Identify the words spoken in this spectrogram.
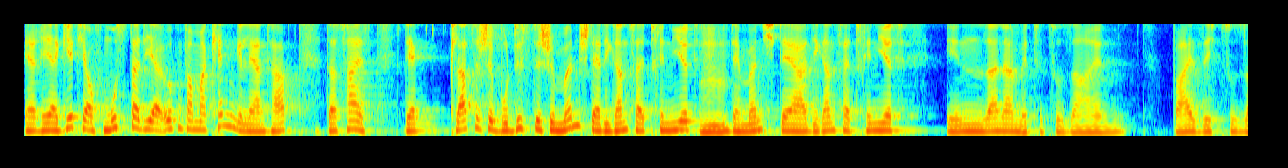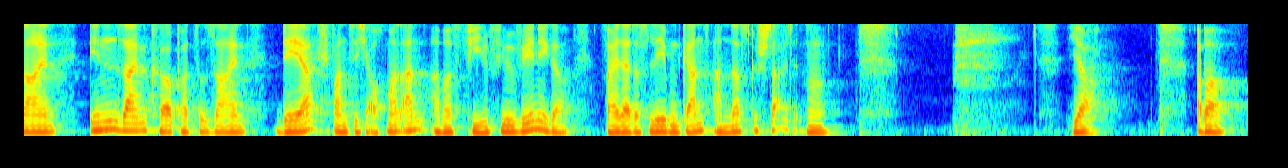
er reagiert ja auf Muster, die er irgendwann mal kennengelernt hat. Das heißt, der klassische buddhistische Mönch, der die ganze Zeit trainiert, mhm. der Mönch, der die ganze Zeit trainiert, in seiner Mitte zu sein, bei sich zu sein, in seinem Körper zu sein, der spannt sich auch mal an, aber viel, viel weniger, weil er das Leben ganz anders gestaltet. Mhm. Ja, aber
